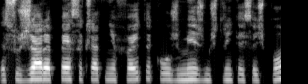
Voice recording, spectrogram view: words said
a sujar a peça que já tinha feita com os mesmos 36 pontos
